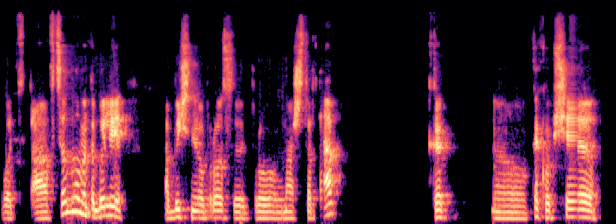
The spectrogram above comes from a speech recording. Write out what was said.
Вот. А в целом это были обычные вопросы про наш стартап, как, э, как вообще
